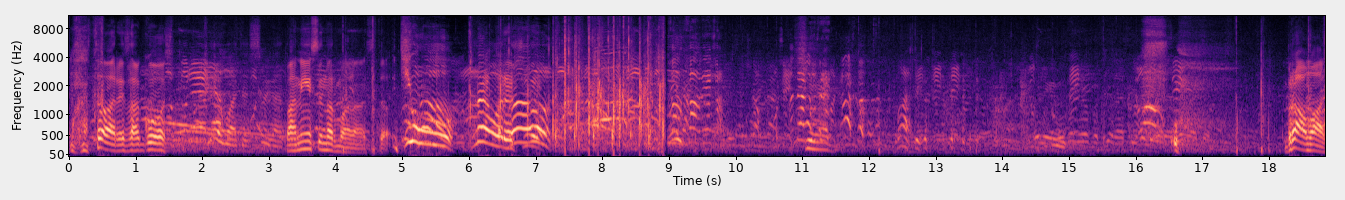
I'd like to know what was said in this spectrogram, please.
Matore za gost. Pa nisi normalan sto. Jo, ne moraš. Bravo, Mat.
